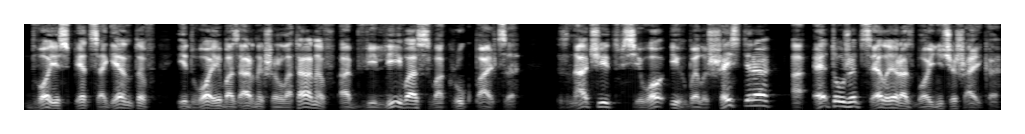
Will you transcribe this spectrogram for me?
двое спецагентов и двое базарных шарлатанов обвели вас вокруг пальца. Значит, всего их было шестеро, а это уже целая разбойничья шайка.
